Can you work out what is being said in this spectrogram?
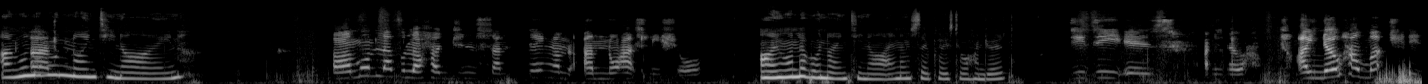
I'm on level 99. I'm on level 100 and something. I'm I'm not actually sure. I'm on level 99. I'm so close to 100. DD is I don't know. I know how much it is.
